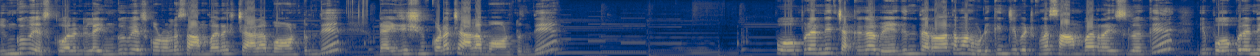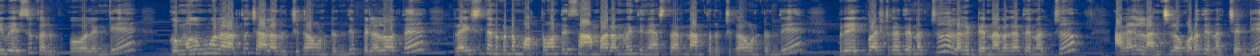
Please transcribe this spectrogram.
ఇంగు వేసుకోవాలండి. ఇలా ఇంగు వేసుకోవడం వల్ల సాంబార్ రైస్ చాలా బాగుంటుంది. డైజెషన్ కూడా చాలా బాగుంటుంది. పోపులన్నీ చక్కగా వేగిన తర్వాత మనం ఉడికించి పెట్టుకున్న సాంబార్ రైస్లోకి ఈ పోపులన్నీ వేసి కలుపుకోవాలండి. గుమ్మగుమ్మలాడుతూ చాలా రుచిగా ఉంటుంది. పిల్లలు అయితే రైస్ తినకుండా మొత్తం అంతా సాంబార్ అన్నమే తినేస్తారని అంత రుచిగా ఉంటుంది. బ్రేక్ఫాస్ట్గా తినొచ్చు అలాగే డిన్నర్గా తినొచ్చు అలాగే లంచ్లో కూడా తినొచ్చండి.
